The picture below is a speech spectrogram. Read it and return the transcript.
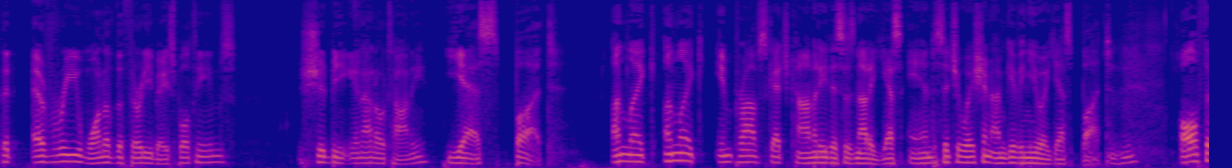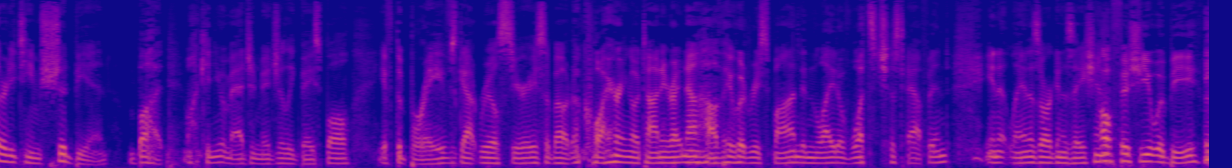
that every one of the thirty baseball teams should be in on Ohtani. Yes, but unlike unlike improv sketch comedy, this is not a yes and situation. I'm giving you a yes but. Mm-hmm. All 30 teams should be in. But well, can you imagine Major League Baseball if the Braves got real serious about acquiring Ohtani right now? How they would respond in light of what's just happened in Atlanta's organization? How fishy it would be.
